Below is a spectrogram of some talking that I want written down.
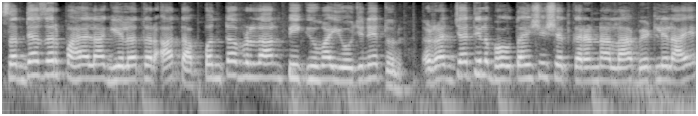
सध्या जर पाहायला गेलं तर आता पंतप्रधान पीक विमा योजनेतून राज्यातील बहुतांशी शेतकऱ्यांना लाभ भेटलेला आहे.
